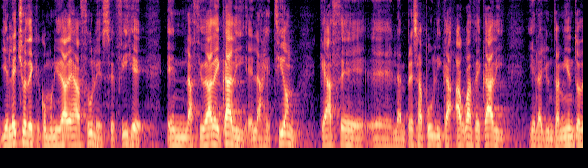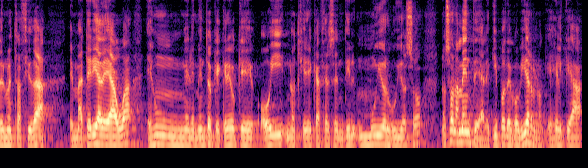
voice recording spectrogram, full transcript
y el hecho de que Comunidades Azules se fije en la ciudad de Cádiz, en la gestión que hace eh, la empresa pública Aguas de Cádiz y el ayuntamiento de nuestra ciudad en materia de agua es un elemento que creo que hoy nos tiene que hacer sentir muy orgullosos, no solamente al equipo de gobierno, que es el que ha,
